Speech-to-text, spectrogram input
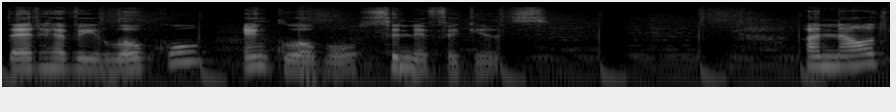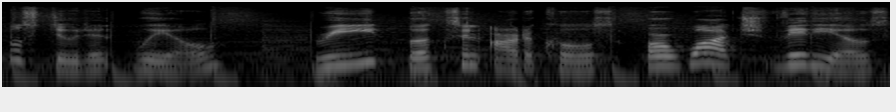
that have a local and global significance. A knowledgeable student will read books and articles, or watch videos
